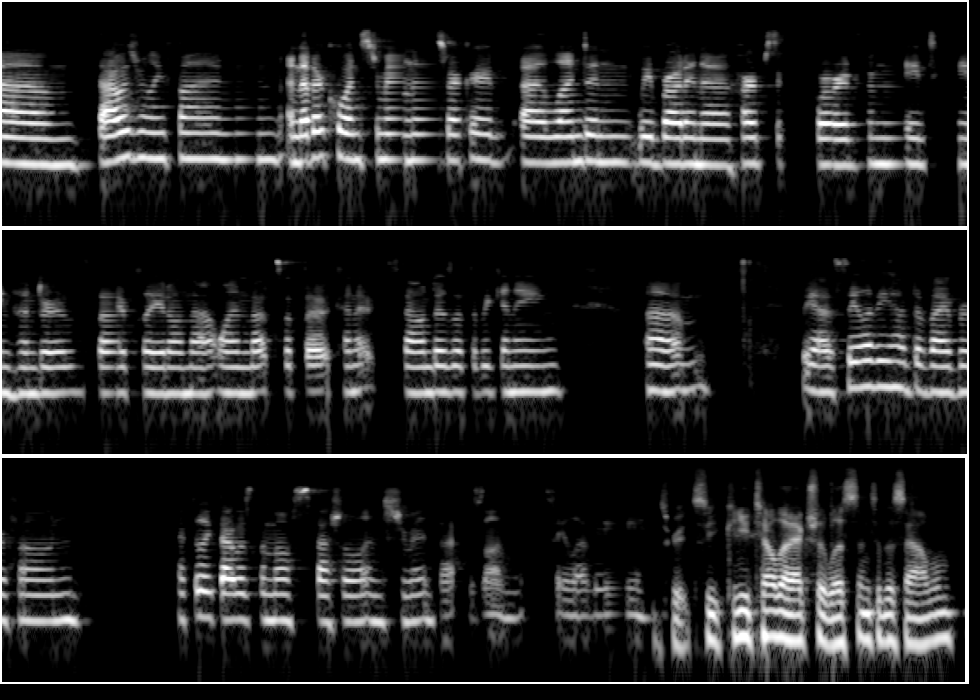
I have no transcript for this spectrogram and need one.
Um, that was really fun. Another cool instrument on this record, uh, London, we brought in a harpsichord from the 1800s that I played on that one. That's what the kind of sound is at the beginning. Um, but yeah, La Vie had the vibraphone. I feel like that was the most special instrument that was on La Vie. That's great. See, can you tell that I actually listened to this album?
